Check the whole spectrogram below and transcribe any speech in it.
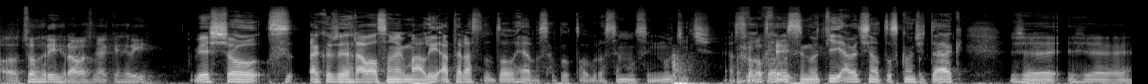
čo hry? Hrávaš nejaké hry? Vieš čo, akože hrával som jak malý a teraz do toho, ja sa do toho proste musím nutiť. Ja sa do toho Okay. musím nutiť a väčšinou to skončí tak, že, že,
